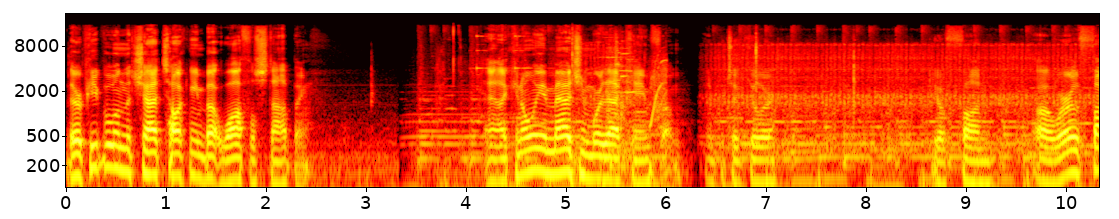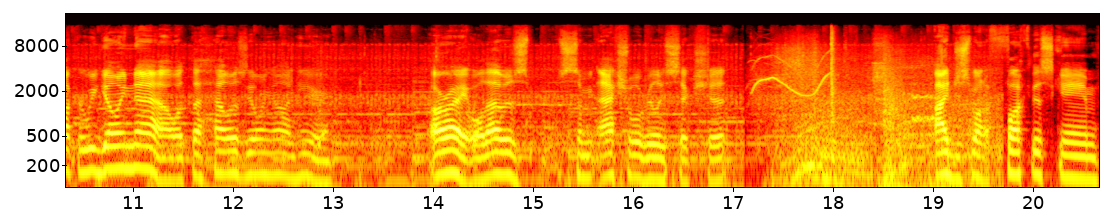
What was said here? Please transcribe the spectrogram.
There were people in the chat talking about waffle stomping. And I can only imagine where that came from, in particular. Yo, fun. Oh, where the fuck are we going now? What the hell is going on here? Alright, well that was some actual really sick shit. I just want to fuck this game.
